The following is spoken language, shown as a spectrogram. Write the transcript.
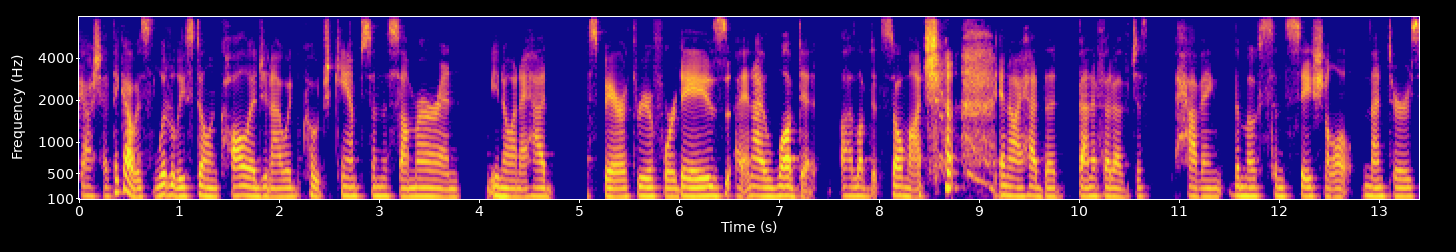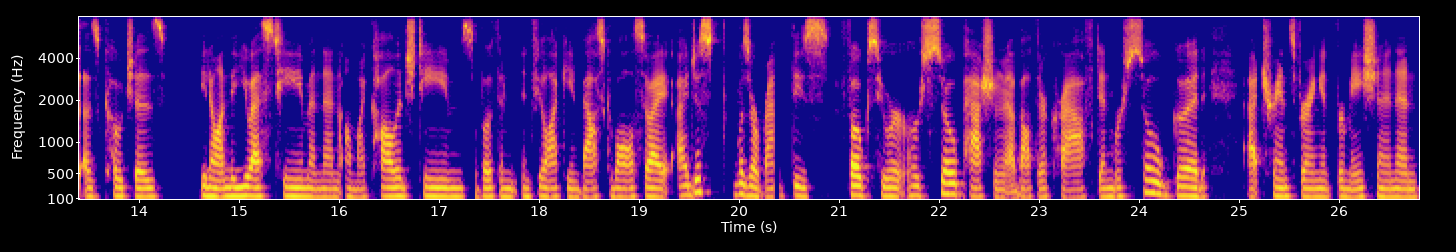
gosh, I think I was literally still in college and I would coach camps in the summer and you know, and I had spare 3 or 4 days and I loved it. I loved it so much. and I had the benefit of just having the most sensational mentors as coaches you know, on the US team and then on my college teams, both in, in hockey and basketball. So I, I just was around these folks who are, are so passionate about their craft and were so good at transferring information. And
